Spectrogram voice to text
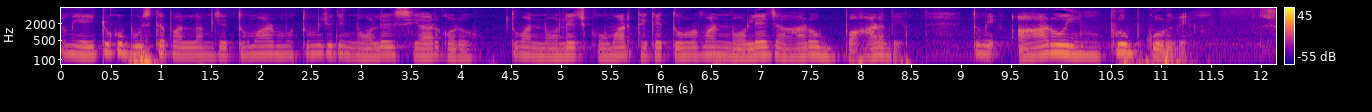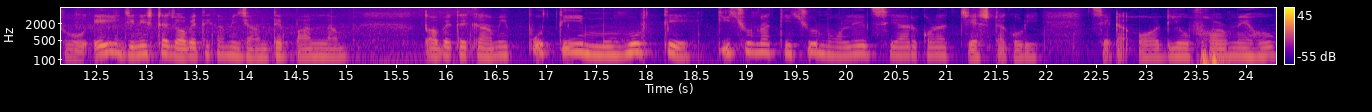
আমি এইটুকু বুঝতে পারলাম যে তোমার তুমি যদি নলেজ শেয়ার করো, তোমার নলেজ কমার থেকে তোমার নলেজ আরও বাড়বে, তুমি আরও ইমপ্রুভ করবে। সো এই জিনিসটা যবে থেকে আমি জানতে পারলাম, তবে থেকে আমি প্রতি মুহূর্তে কিছু না কিছু নলেজ শেয়ার করার চেষ্টা করি। সেটা অডিও ফর্মে হোক,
